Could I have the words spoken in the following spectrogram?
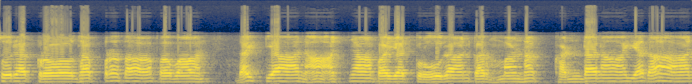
सुरक्रोधप्रतापवान् दैत्यानाज्ञापयत्क्रूरान् कर्मणः खण्डनायदान्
